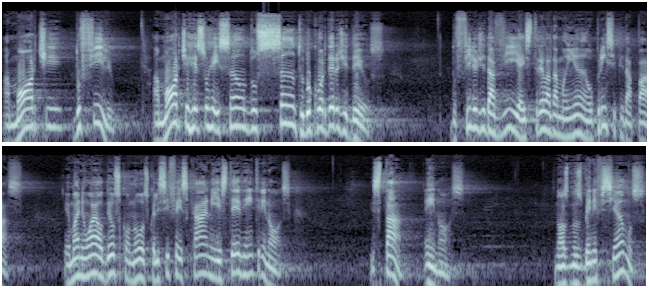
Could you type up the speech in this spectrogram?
a morte do Filho, a morte e ressurreição do Santo, do Cordeiro de Deus, do Filho de Davi, a estrela da manhã, o príncipe da paz. Emmanuel, Deus conosco, ele se fez carne e esteve entre nós. Está em nós. Nós nos beneficiamos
